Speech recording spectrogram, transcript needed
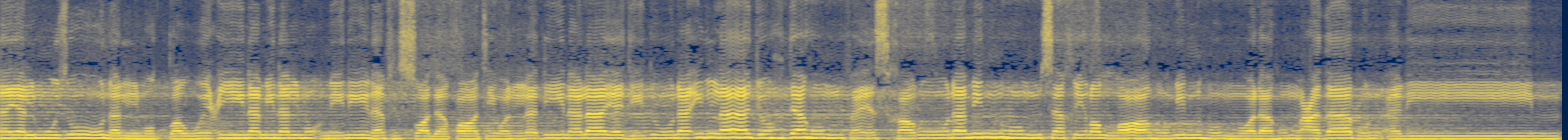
يلمزون المطوعين من المؤمنين في الصدقات والذين لا يجدون إلا جهدهم فيسخرون منهم سخر الله منهم ولهم عذاب أليم.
